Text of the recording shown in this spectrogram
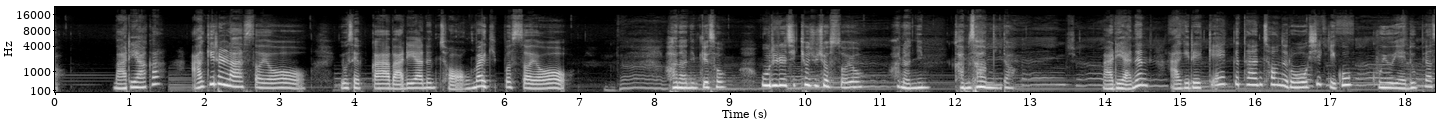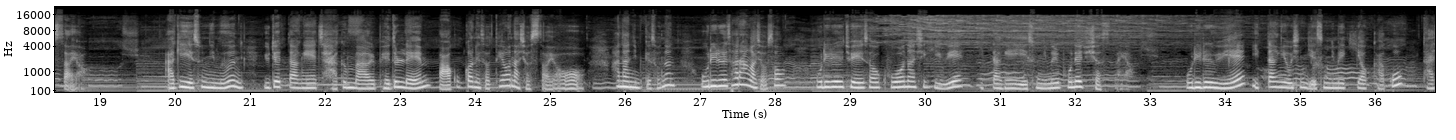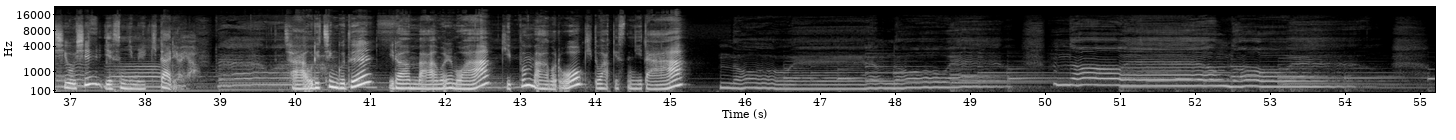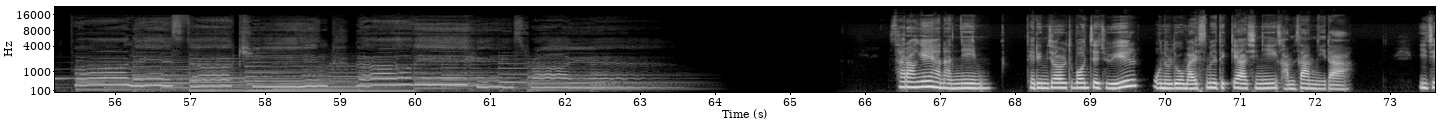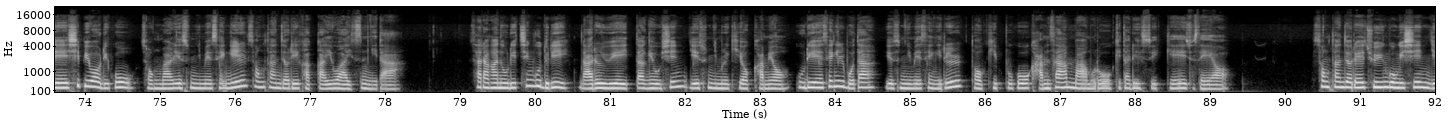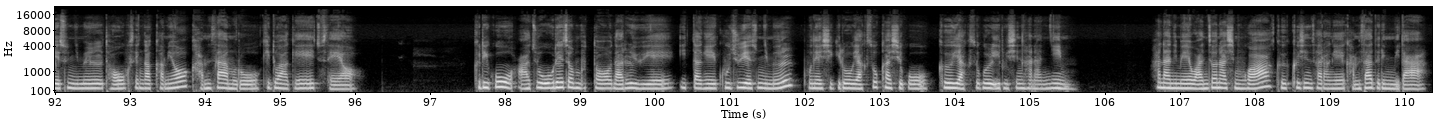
마리아가 아기를 낳았어요. 요셉과 마리아는 정말 기뻤어요. 하나님께서 우리를 지켜주셨어요. 하나님, 감사합니다. 마리아는 아기를 깨끗한 천으로 씻기고 구유에 눕혔어요. 아기 예수님은 유대 땅의 작은 마을 베들레헴 마국간에서 태어나셨어요. 하나님께서는 우리를 사랑하셔서 우리를 죄에서 구원하시기 위해 이 땅에 예수님을 보내주셨어요. 우리를 위해 이 땅에 오신 예수님을 기억하고 다시 오실 예수님을 기다려요. 자, 우리 친구들, 이런 마음을 모아 기쁜 마음으로 기도하겠습니다. 사랑의 하나님, 대림절 두 번째 주일, 오늘도 말씀을 듣게 하시니 감사합니다. 이제 12월이고 정말 예수님의 생일 성탄절이 가까이 와 있습니다. 사랑하는 우리 친구들이 나를 위해 이 땅에 오신 예수님을 기억하며 우리의 생일보다 예수님의 생일을 더 기쁘고 감사한 마음으로 기다릴 수 있게 해주세요. 성탄절의 주인공이신 예수님을 더욱 생각하며 감사함으로 기도하게 해주세요. 그리고 아주 오래전부터 나를 위해 이 땅에 구주 예수님을 보내시기로 약속하시고 그 약속을 이루신 하나님. 하나님의 완전하심과 그 크신 사랑에 감사드립니다.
